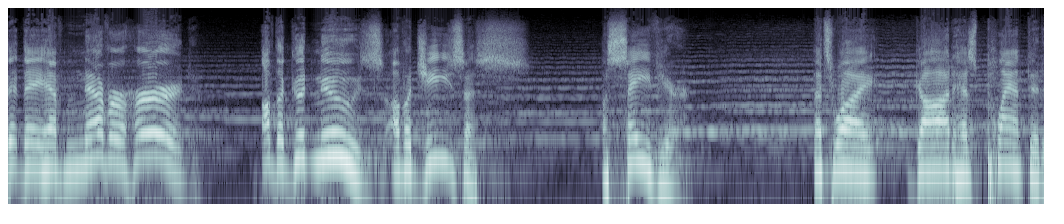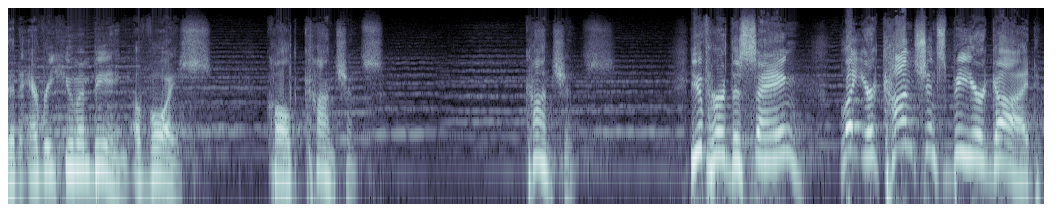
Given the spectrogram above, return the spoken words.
that they have never heard of the good news of a Jesus, a Savior. That's why God has planted in every human being a voice called conscience. Conscience. You've heard the saying, let your conscience be your guide.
